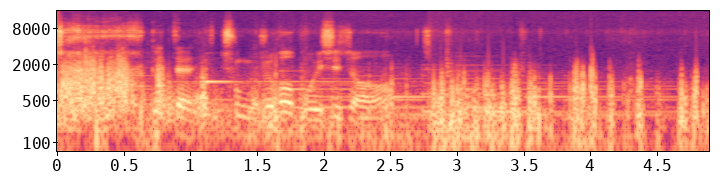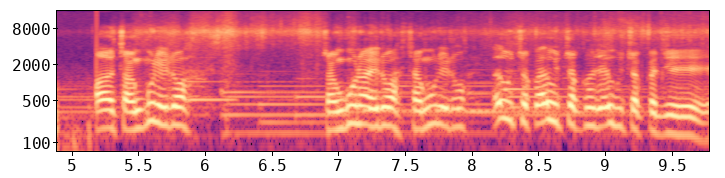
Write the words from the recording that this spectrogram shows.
저 끝에 충주호 보이시죠? 아 장군 이리 와. 장군아 이리 와. 장군 이리 와. 아이고 저까 아이고 저까지 아이고 저까지.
